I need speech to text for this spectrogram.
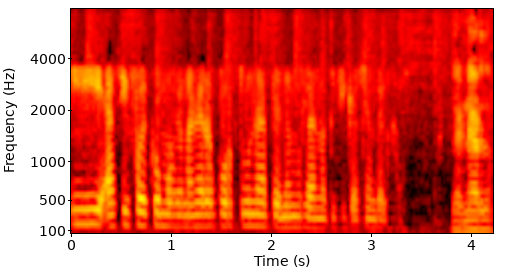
y así fue como de manera oportuna tenemos la notificación del caso. Bernardo.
